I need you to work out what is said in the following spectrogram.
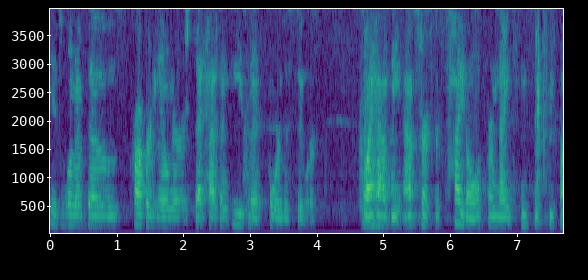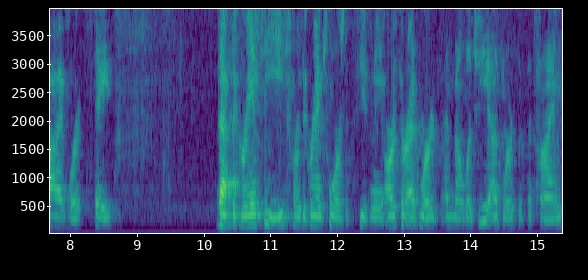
is one of those property owners that has an easement for the sewer. So I have the abstract of title from 1965 where it states that the grantee, or the grantors, excuse me, Arthur Edwards and Melba G. Edwards at the time,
